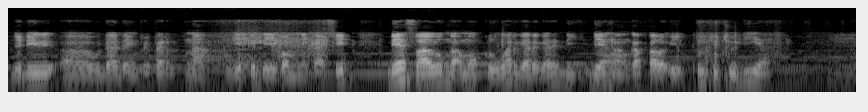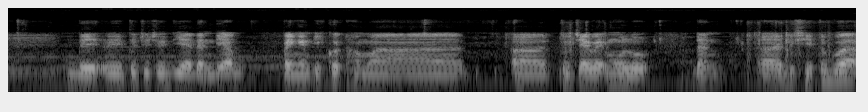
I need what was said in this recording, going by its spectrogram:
Jadi eh, udah ada yang prepare. Nah gitu dikomunikasi dia selalu nggak mau keluar gara-gara di- dia nganggap kalau itu cucu dia. Di- itu cucu dia dan dia pengen ikut sama eh, tuh cewek mulu. Dan eh, di situ gua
